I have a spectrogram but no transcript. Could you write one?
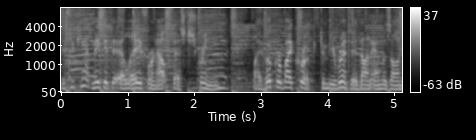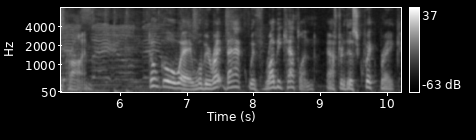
If you can't make it to LA for an Outfest screening, By Hook or By Crook can be rented on Amazon Prime. Don't go away. We'll be right back with Robbie Kaplan after this quick break.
